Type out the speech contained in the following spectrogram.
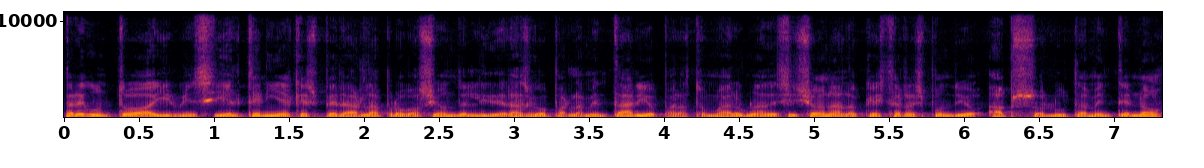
preguntó a Irving si él tenía que esperar la aprobación del liderazgo parlamentario para tomar una decisión, a lo que éste respondió absolutamente no.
